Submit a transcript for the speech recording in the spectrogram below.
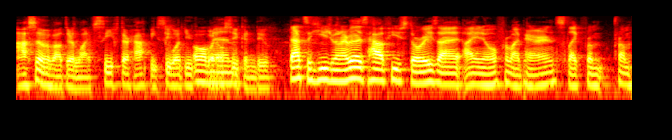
Ask them about their life. See if they're happy. See what you Oh, what else you can do. That's a huge one. I realize how few stories I, I know from my parents, like from from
